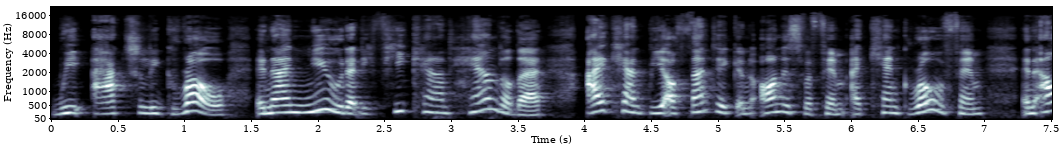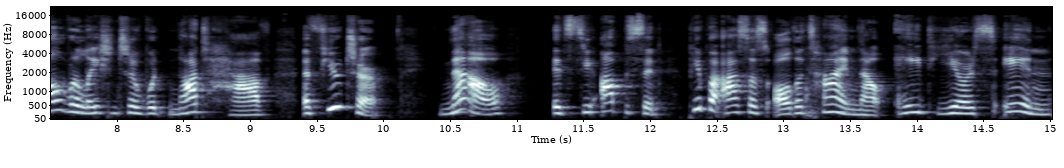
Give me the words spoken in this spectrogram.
we actually grow. And I knew that if he can't handle that, I can't be authentic and honest with him. I can't grow with him and our relationship would not have a future. Now, it's the opposite. People ask us all the time now, eight years in,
